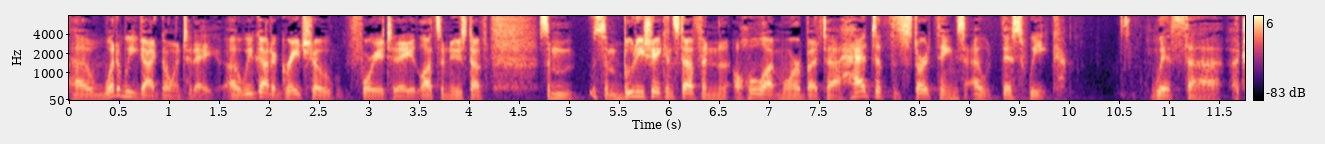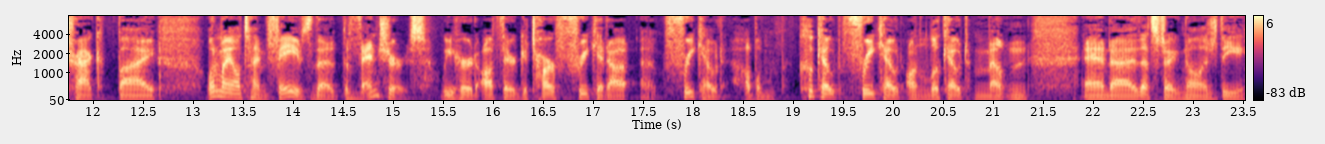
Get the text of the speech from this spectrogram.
uh, what do we got going today? Uh, we've got a great show for you today. Lots of new stuff, some some booty shaking stuff, and a whole lot more. But uh, had to th- start things out this week with uh, a track by one of my all time faves, the the Ventures. We heard off their guitar freak out uh, freak out album, Cookout Freak Out on Lookout Mountain, and uh, that's to acknowledge the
